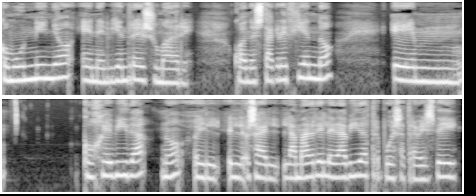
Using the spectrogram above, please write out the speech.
como un niño en el vientre de su madre. Cuando está creciendo, Em, coge vida, ¿no? sea, la madre le da vida pues a través de,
